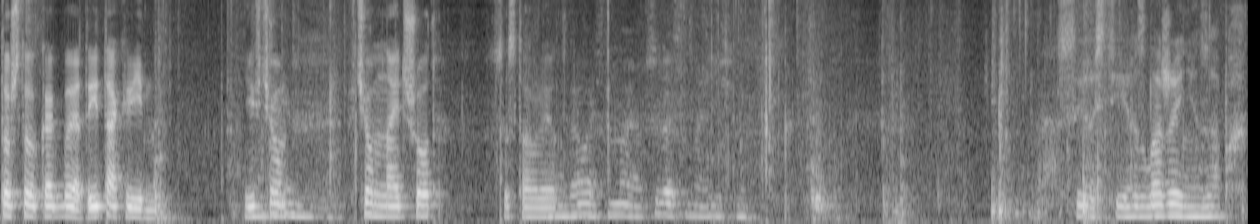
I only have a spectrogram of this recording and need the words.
то, что как бы это и так видно. И в чем, в чем найтшот составляет? Ну, давай снимаем, сюда сюда. Сырости и разложения запах.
